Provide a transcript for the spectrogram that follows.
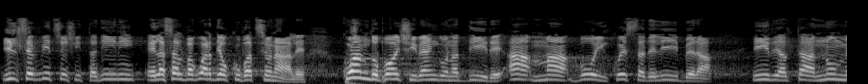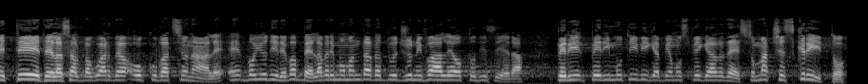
il servizio ai cittadini e la salvaguardia occupazionale. Quando poi ci vengono a dire, ah ma voi in questa delibera in realtà non mettete la salvaguardia occupazionale e voglio dire, vabbè, l'avremmo mandata due giorni fa alle 8 di sera per i, per i motivi che abbiamo spiegato adesso, ma c'è scritto,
